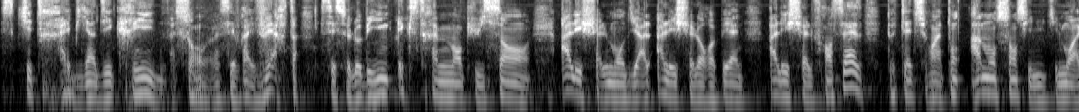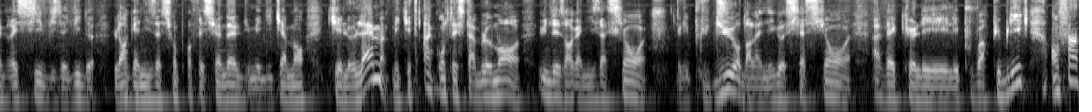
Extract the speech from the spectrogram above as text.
Ce qui est très bien décrit de façon, euh, c'est vrai, verte, c'est ce lobbying extrêmement puissant à l'échelle mondiale, à l'échelle européenne, à l'échelle française, peut-être sur un ton, à mon sens, inutilement agressif vis-à-vis de l'organisation professionnelle du médicament qui est le LEM, mais qui est incontestablement une des organisations les plus dures dans la négociation avec les pouvoirs publics. Enfin,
